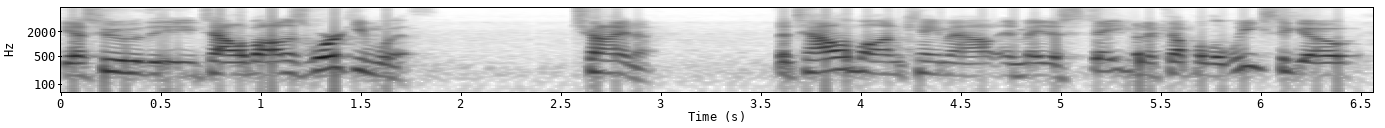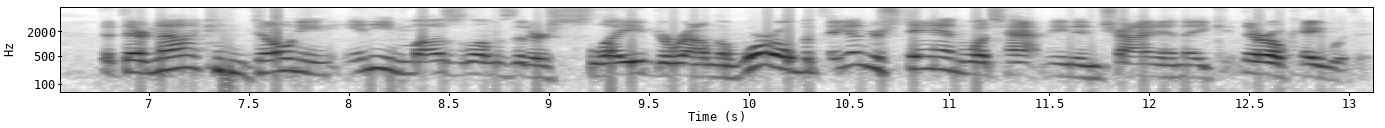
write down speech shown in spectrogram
Guess who the Taliban is working with? China. The Taliban came out and made a statement a couple of weeks ago that they're not condoning any Muslims that are slaved around the world, but they understand what's happening in China and they they're okay with it.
